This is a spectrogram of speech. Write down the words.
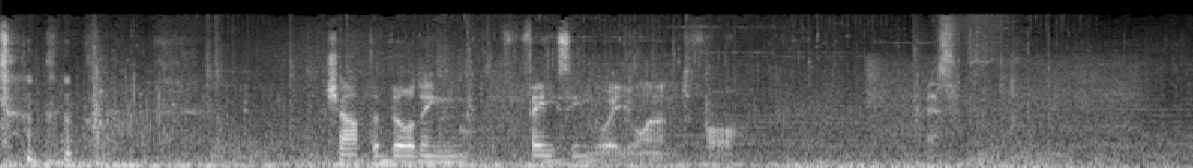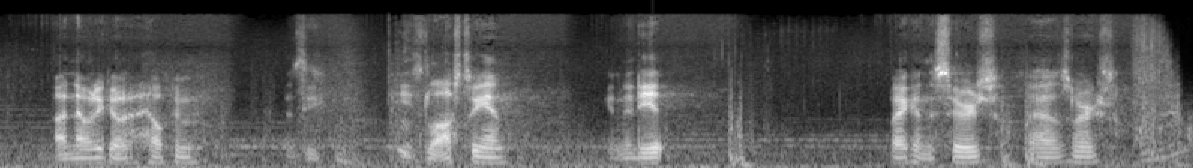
Chop the building facing the way you want it to fall. Yes. I know to go help him. Cause he, he's lost again. An idiot. Back in the sewers. That how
